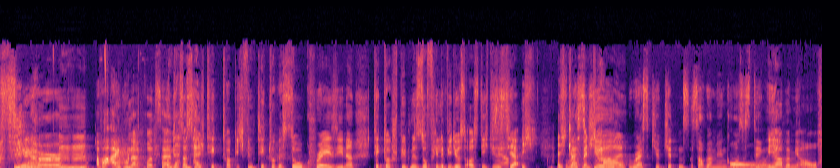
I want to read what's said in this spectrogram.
Feel her. Mhm. Aber 100 Prozent. Und das ist halt TikTok. Ich finde, TikTok ist so crazy, ne? TikTok spielt mir so viele Videos aus, die ich dieses Ja. Jahr, ich, also ich glaube mental. Rescue Kittens ist auch bei mir ein großes Oh, Ding. Ja, bei mir auch.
